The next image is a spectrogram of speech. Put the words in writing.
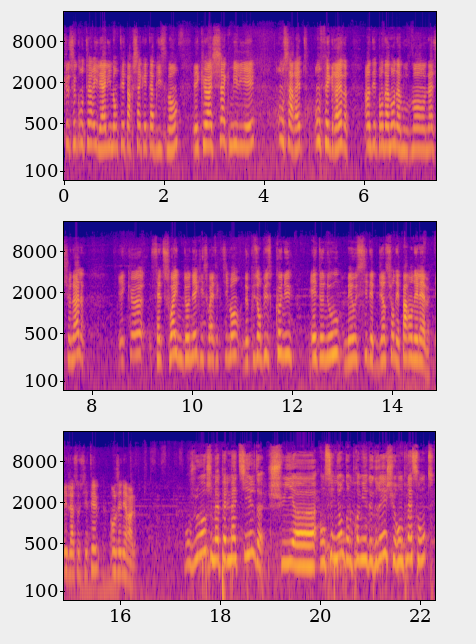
que ce compteur il est alimenté par chaque établissement et qu'à chaque millier, on s'arrête, on fait grève, indépendamment d'un mouvement national, et que cette soit une donnée qui soit effectivement de plus en plus connue et de nous, mais aussi des, bien sûr des parents d'élèves et de la société en général. Bonjour, je m'appelle Mathilde, je suis euh, enseignante dans le premier degré, je suis remplaçante.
